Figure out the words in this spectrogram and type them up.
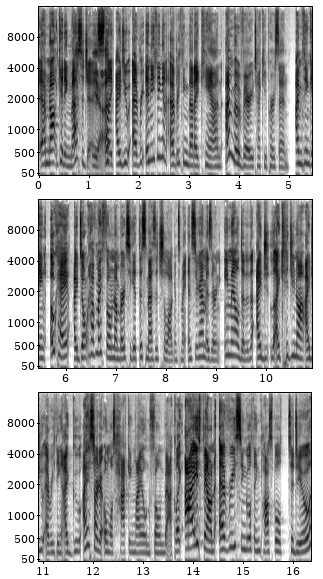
I'm not getting messages. Yeah. Like I do every anything and everything that I can. I'm a very techie person. I'm thinking, okay, I don't have my phone number to get this message to log into my Instagram. Is there an email? Da, da, da. I, I kid you not, I do everything. I go, I started almost hacking my own phone back. Like I found every single thing possible to do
